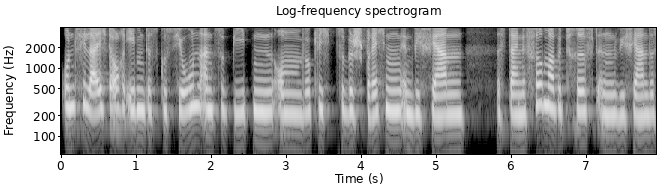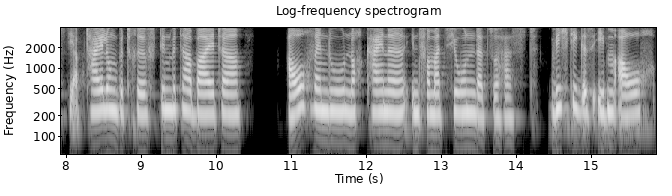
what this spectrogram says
Und vielleicht auch eben Diskussionen anzubieten, um wirklich zu besprechen, inwiefern es deine Firma betrifft, inwiefern das die Abteilung betrifft, den Mitarbeiter, auch wenn du noch keine Informationen dazu hast. Wichtig ist eben auch,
